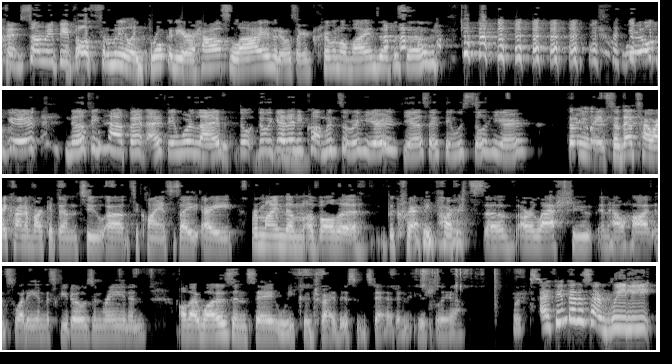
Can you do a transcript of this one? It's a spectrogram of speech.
button. Sorry, people. Somebody like broke into your house live, and it was like a Criminal Minds episode. we're all good. Nothing happened. I think we're live. Do, do we get any comments over here? Yes, I think we're still here. But anyway, so that's how I kind of market them to uh, to clients. Is I, I remind them of all the the crappy parts of our last shoot and how hot and sweaty and mosquitoes and rain and all that was, and say we could try this instead. And it usually yeah, works. I think that is a really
